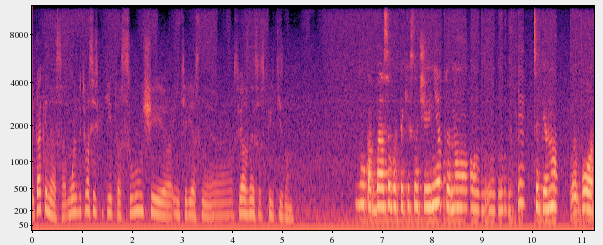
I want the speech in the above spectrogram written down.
Итак, Инесса, может быть, у вас есть какие-то случаи интересные, связанные со спиритизмом? Ну, как бы особых таких случаев нету, но в принципе, ну, по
